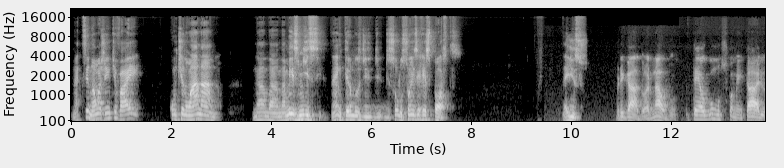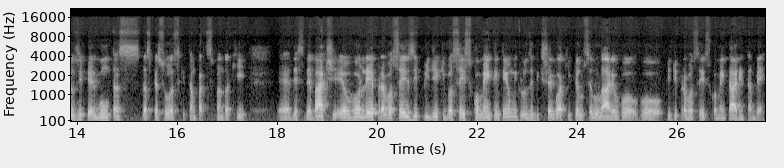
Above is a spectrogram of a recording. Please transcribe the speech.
Né, que senão a gente vai continuar na, na, na, na mesmice, né, em termos de, de, de soluções e respostas. É isso. Obrigado, Arnaldo. Tem alguns comentários e perguntas das pessoas que estão participando aqui é, desse debate. Eu vou ler para vocês e pedir que vocês comentem. Tem uma, inclusive, que chegou aqui pelo celular. Eu vou, vou pedir para vocês comentarem também.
